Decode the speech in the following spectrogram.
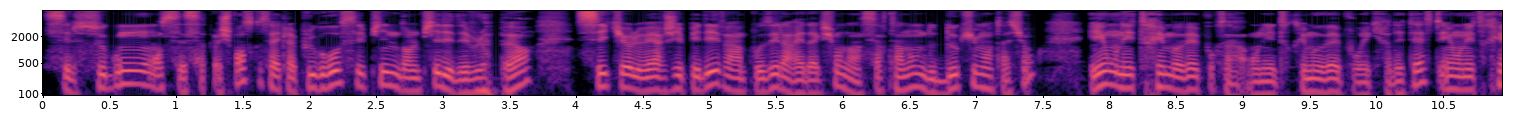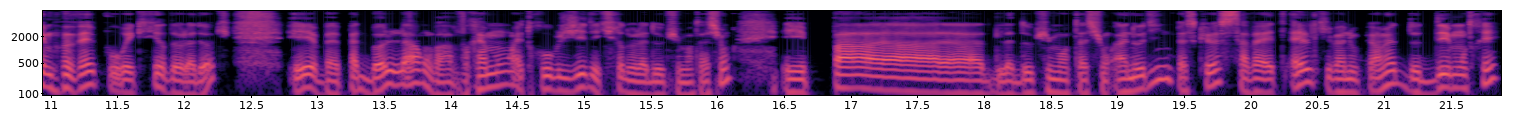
c'est le second, je pense que ça va être la plus grosse épine dans le pied des développeurs, c'est que le RGPD va imposer la rédaction d'un certain nombre de documentations, et on est très mauvais pour ça. On est très mauvais pour écrire des tests, et on est très mauvais pour écrire de la doc. Et ben, pas de bol, là, on va vraiment être obligé d'écrire de la documentation, et pas de la documentation anodine, parce que ça va être elle qui va nous permettre de démontrer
